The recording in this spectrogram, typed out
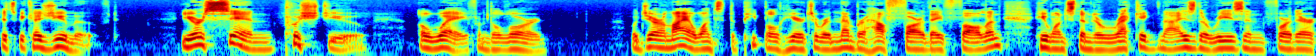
it's because you moved. Your sin pushed you away from the Lord. Well, Jeremiah wants the people here to remember how far they've fallen. He wants them to recognize the reason for their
